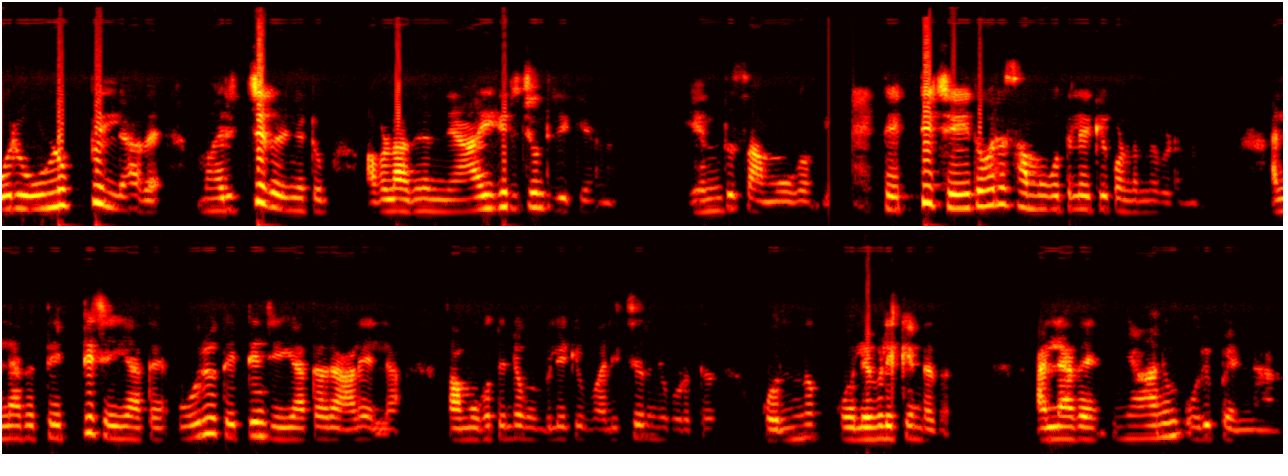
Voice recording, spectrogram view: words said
ഒരു ഉളുപ്പില്ലാതെ മരിച്ചു കഴിഞ്ഞിട്ടും അവൾ അതിനെ ന്യായീകരിച്ചുകൊണ്ടിരിക്കുകയാണ്. എന്ത് സമൂഹം? തെറ്റ് ചെയ്തവരെ സമൂഹത്തിലേക്ക് കൊണ്ടുവന്ന് വിടുന്നു അല്ലാതെ തെറ്റ് ചെയ്യാത്ത ഒരു തെറ്റും ചെയ്യാത്ത ഒരാളെയല്ല സമൂഹത്തിന്റെ മുമ്പിലേക്ക് വലിച്ചെറിഞ്ഞു കൊടുത്ത് കൊന്ന് കൊലവിളിക്കേണ്ടത്. അല്ലാതെ ഞാനും ഒരു പെണ്ണാണ്.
